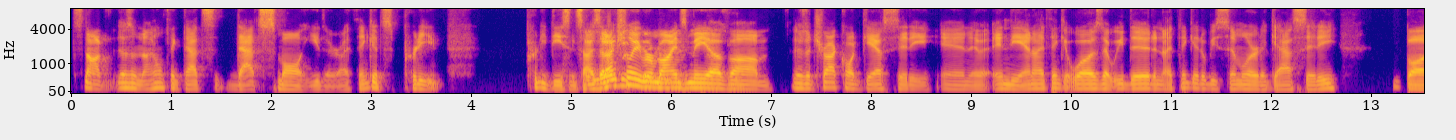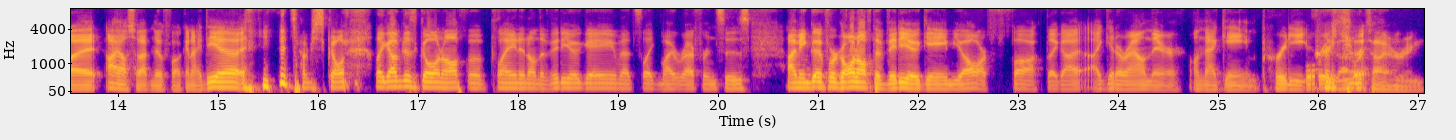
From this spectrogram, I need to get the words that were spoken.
it's not doesn't i don't think that's that small either i think it's pretty pretty decent size it actually reminds me of um there's a track called Gas City in uh, Indiana, I think it was that we did, and I think it'll be similar to Gas City. But I also have no fucking idea. I'm just going like I'm just going off of playing it on the video game. That's like my references. I mean, if we're going off the video game, y'all are fucked. Like I, I get around there on that game pretty. pretty retiring.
